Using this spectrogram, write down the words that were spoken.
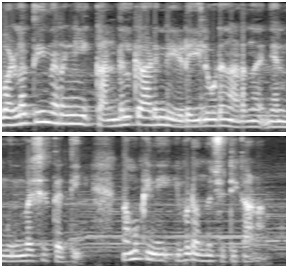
വള്ളത്തിൽ നിന്നിറങ്ങി കണ്ടൽക്കാടിന്റെ ഇടയിലൂടെ നടന്ന് ഞാൻ മുൻവശത്തെത്തി. നമുക്കിനി ഇവിടെ ഒന്ന് ചുറ്റിക്കാണാം.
